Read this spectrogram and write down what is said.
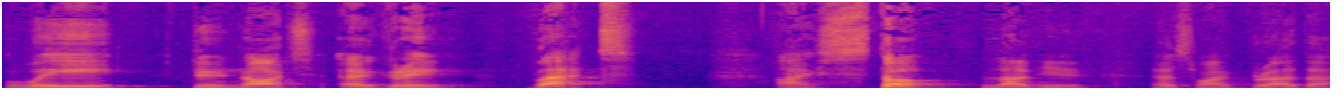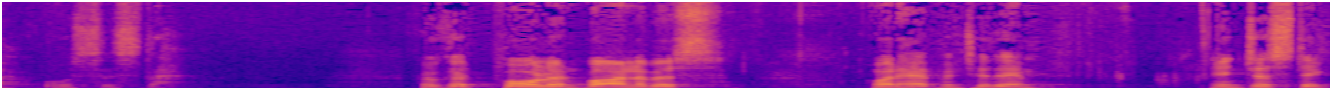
we do not agree, but I still love you as my brother or sister. Look at Paul and Barnabas. What happened to them? Interesting.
